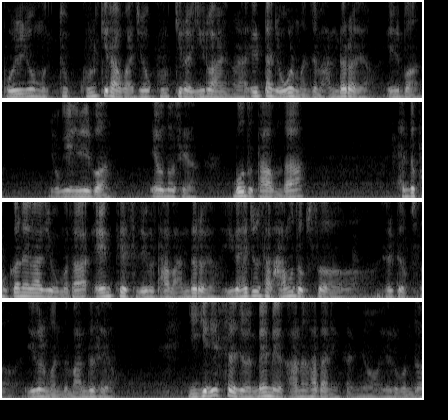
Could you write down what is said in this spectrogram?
볼륨은 뚝 굵기라고 하죠. 굵기를 2로 하는 거라. 일단 요걸 먼저 만들어요. 1번. 요게 1번. 떼어놓으세요. 모두 다 온다. 핸드폰 꺼내가지고 뭐다. MTS를 이걸 다 만들어요. 이거 해준 사람 아무도 없어. 절대 없어. 이걸 먼저 만드세요. 이게 있어야지만 매매가 가능하다니까요. 여러분들.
